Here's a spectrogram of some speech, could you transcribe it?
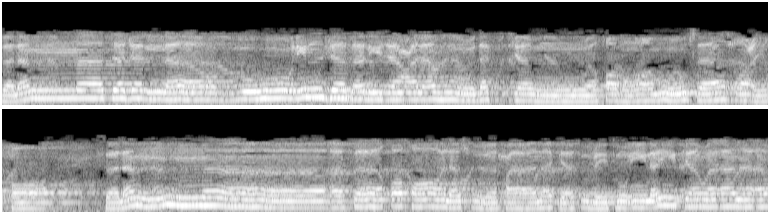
فلما تجلى ربه للجبل جعله دكا وقر موسى صعقا. فلما أفاق قال سبحانك تبت إليك وأنا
